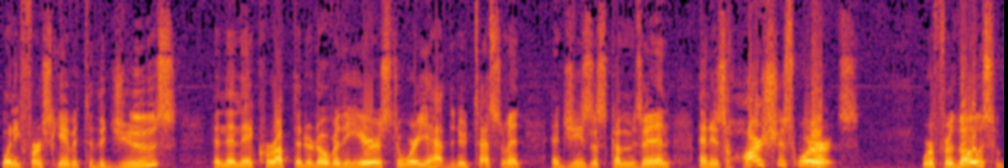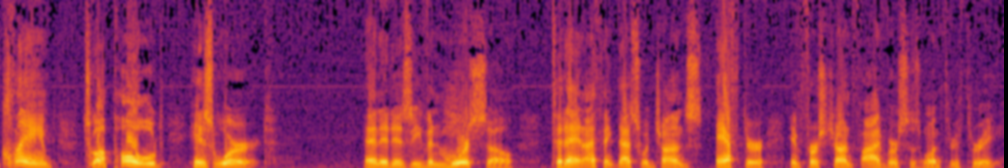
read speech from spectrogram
when He first gave it to the Jews, and then they corrupted it over the years to where you have the New Testament, and Jesus comes in, and His harshest words were for those who claimed to uphold His word. And it is even more so today. And I think that's what John's after in 1 John 5, verses 1 through 3.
